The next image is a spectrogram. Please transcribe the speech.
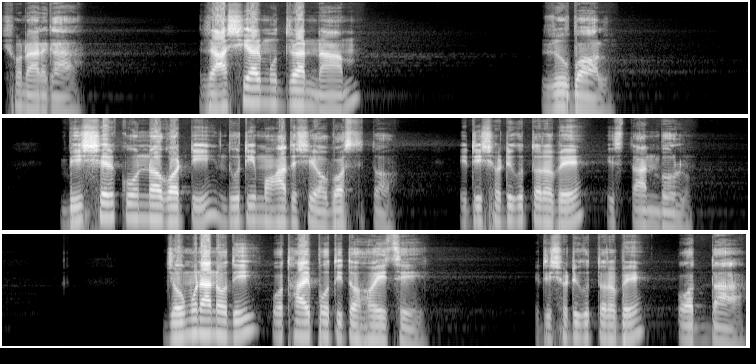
সোনারগাঁ। রাশিয়ার মুদ্রার নাম রুবল। বিশ্বের কোন নগরটি দুটি মহাদেশে অবস্থিত? এটি সঠিক উত্তর হবে ইস্তানবুল। যমুনা নদী কোথায় পতিত হয়েছে? এটি সঠিক উত্তর হবে পদ্মা।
